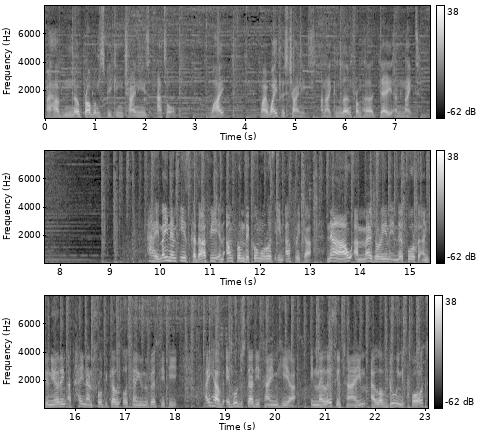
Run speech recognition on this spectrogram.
I have no problem speaking Chinese at all. Why? My wife is Chinese and I can learn from her day and night. Hi, my name is Gaddafi and I'm from the Comoros in Africa. Now I'm majoring in network engineering at Hainan Tropical Ocean University. I have a good study time here. In my leisure time, I love doing sports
